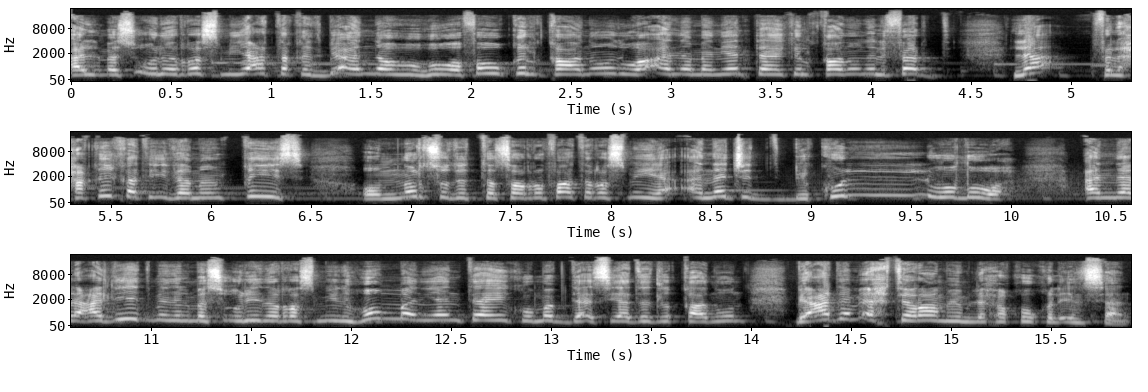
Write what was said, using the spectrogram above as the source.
المسؤول الرسمي يعتقد بأنه هو فوق القانون وأنا من ينتهك القانون الفرد. لا في الحقيقة إذا منقيس ومنرصد التصرفات الرسمية نجد بكل وضوح أن العديد من المسؤولين الرسميين هم من ينتهكوا مبدأ سيادة القانون بعدم احترامهم لحقوق الإنسان.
